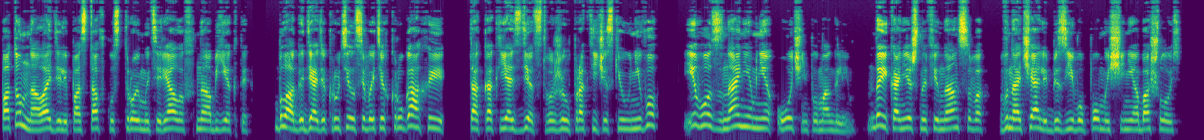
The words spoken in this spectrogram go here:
потом наладили поставку стройматериалов на объекты. Благо дядя крутился в этих кругах, и, так как я с детства жил практически у него, его знания мне очень помогли. Да и, конечно, финансово вначале без его помощи не обошлось.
